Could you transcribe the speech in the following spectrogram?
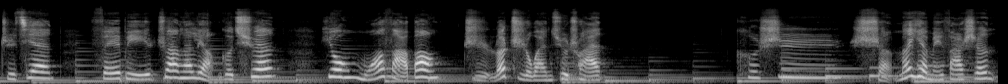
只见菲比转了两个圈。用魔法棒指了指玩具船，可是什么也没发生。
